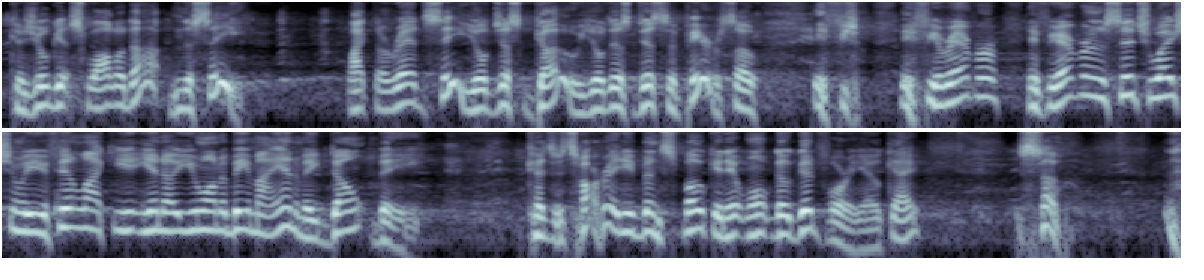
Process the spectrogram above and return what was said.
because you'll get swallowed up in the sea. Like the Red Sea, you'll just go, you'll just disappear. So if you if you're ever if you're ever in a situation where you feel like you you know you want to be my enemy, don't be. Because it's already been spoken, it won't go good for you, okay? So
